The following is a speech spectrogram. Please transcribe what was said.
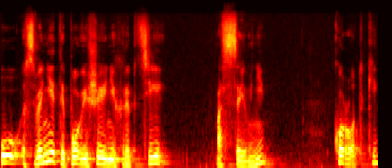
У свині типові шийні хребці масивні, короткі,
